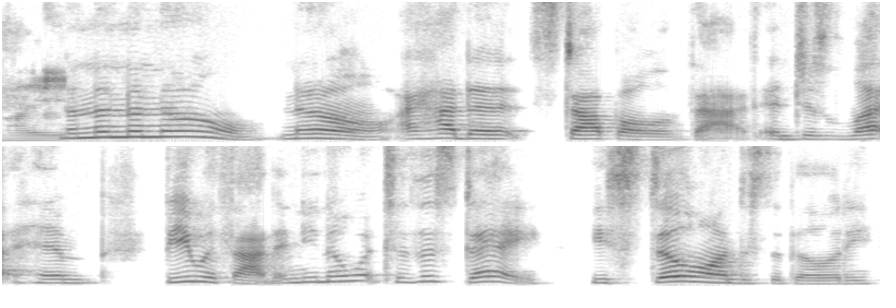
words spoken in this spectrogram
Right. No, no, no, no, no. I had to stop all of that and just let him be with that. And you know what? To this day, He's still on disability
